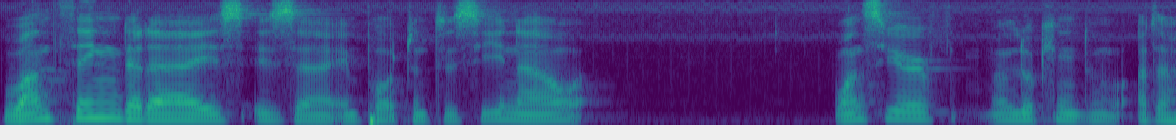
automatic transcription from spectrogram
one thing that uh, is, is uh, important to see now, once you're looking at a,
